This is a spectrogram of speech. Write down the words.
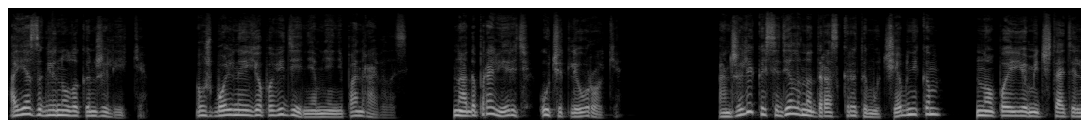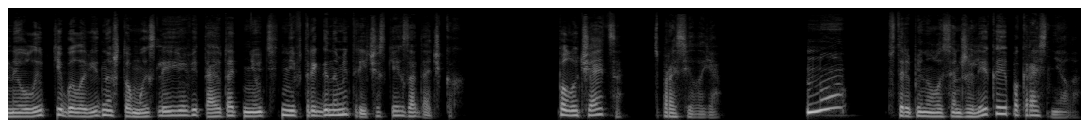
а я заглянула к Анжелике. Уж больно ее поведение мне не понравилось. Надо проверить, учит ли уроки. Анжелика сидела над раскрытым учебником, но по ее мечтательной улыбке было видно, что мысли ее витают отнюдь не в тригонометрических задачках. «Получается?» — спросила я. «Ну...» — встрепенулась Анжелика и покраснела.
